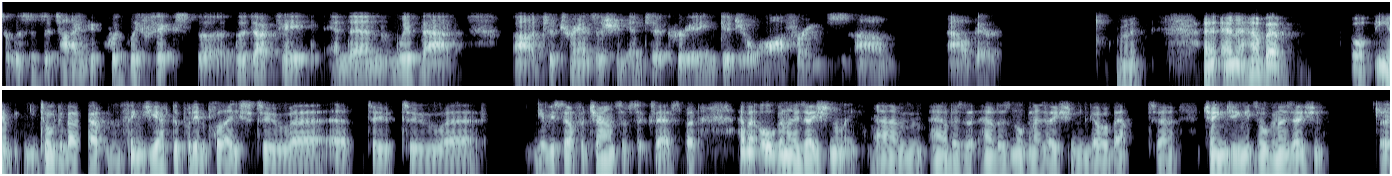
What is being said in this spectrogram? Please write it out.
So this is the time to quickly fix the, the duct tape and then with that uh, to transition into creating digital offerings um, out there. Right. And, and how about oh, you know, you talked about the things you have to put in place to uh, uh, to to uh, give yourself a chance of success. But how about organizationally? Um, how does it, how does an organization go about uh, changing its organization for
